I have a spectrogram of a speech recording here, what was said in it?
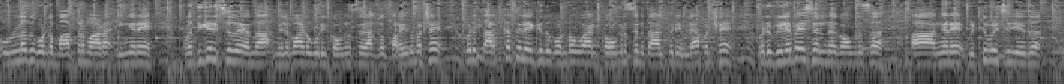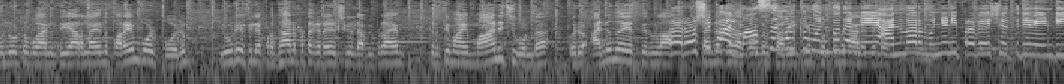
ഉള്ളത് കൊണ്ട് മാത്രമാണ് ഇങ്ങനെ പ്രതികരിച്ചത് എന്ന നിലപാട് കൂടി കോൺഗ്രസ് നേതാക്കൾ പറയുന്നു. പക്ഷേ ഒരു തർക്കത്തിലേക്ക് ഇത് കൊണ്ടുപോകാൻ കോൺഗ്രസിന് താല്പര്യമില്ല. പക്ഷേ ഒരു വിലപേശലിന് കോൺഗ്രസ് അങ്ങനെ വിട്ടുവീഴ്ച ചെയ്ത് മുന്നോട്ട് പോകാനും തയ്യാറല്ല എന്ന് പറയുമ്പോൾ പോലും യു ഡി എഫിലെ പ്രധാനപ്പെട്ട ഘടകകക്ഷികളുടെ അഭിപ്രായം കൃത്യമായി മാനിച്ചുകൊണ്ട് ഒരു അനുനയത്തിനുള്ള സന്നദ്ധത മാസങ്ങൾക്ക് മുൻപ് തന്നെ അൻവർ മുന്നണി പ്രവേശനത്തിന് വേണ്ടി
